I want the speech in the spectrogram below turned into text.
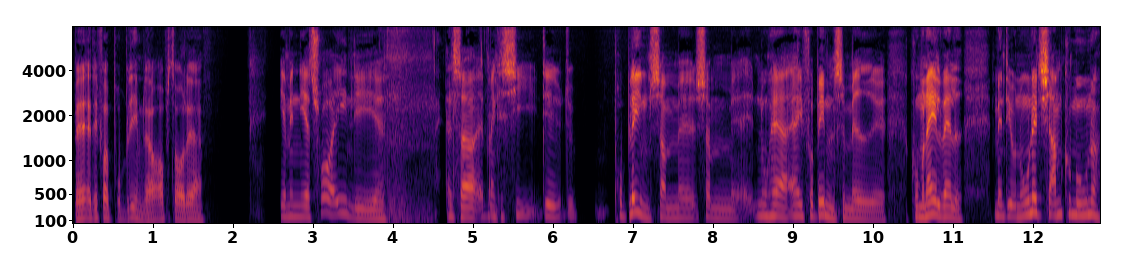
Hvad er det for et problem, der opstår der? Jamen, jeg tror egentlig, øh, altså, at man kan sige, det, det problem, som, øh, som nu her er i forbindelse med øh, kommunalvalget, men det er jo nogle af de samme kommuner,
